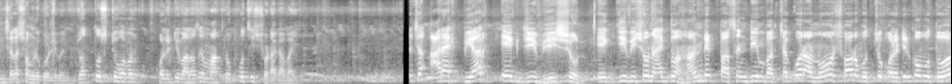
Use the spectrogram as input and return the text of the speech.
ইনশাল্লাহ সংগ্রহ করে নেবেন। যথেষ্ট পরিমাণ কোয়ালিটি ভালো আছে, মাত্র পঁচিশশো টাকা ভাই। আচ্ছা আর এক পেয়ার এক্সিবিশন এক্সিবিশন একদম হান্ড্রেড পার্সেন্ট ডিম বাচ্চা করানো, সর্বোচ্চ কোয়ালিটির কবুতর।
